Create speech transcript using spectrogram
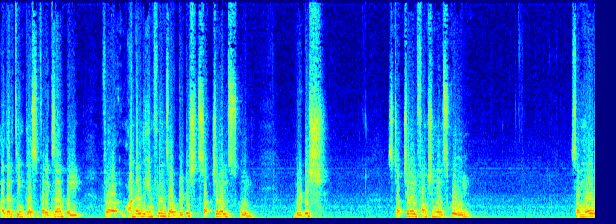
other thinkers. For example for, under the influence of british structural school british structural functional school some more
